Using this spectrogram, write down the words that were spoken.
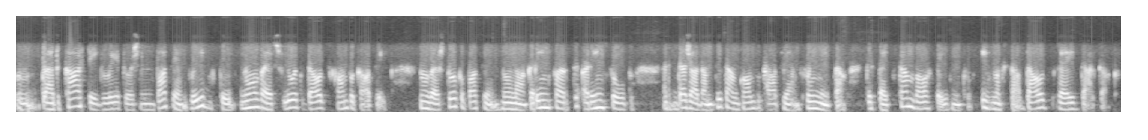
um, tāda kārtīga lietošana un pacientu līdzjūtība novērš ļoti daudz komplikāciju. Novērš to, ka pacients nonāk ar infarktu, ar insultu, ar dažādām citām komplikācijām slimnīcā, kas pēc tam valstī izmaksā daudz reizes dārgāk.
